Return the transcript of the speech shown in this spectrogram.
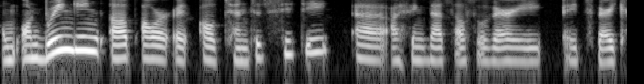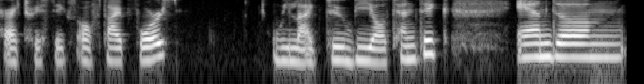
on, on bringing up our uh, authenticity uh, i think that's also very it's very characteristics of type 4s we like to be authentic and um,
